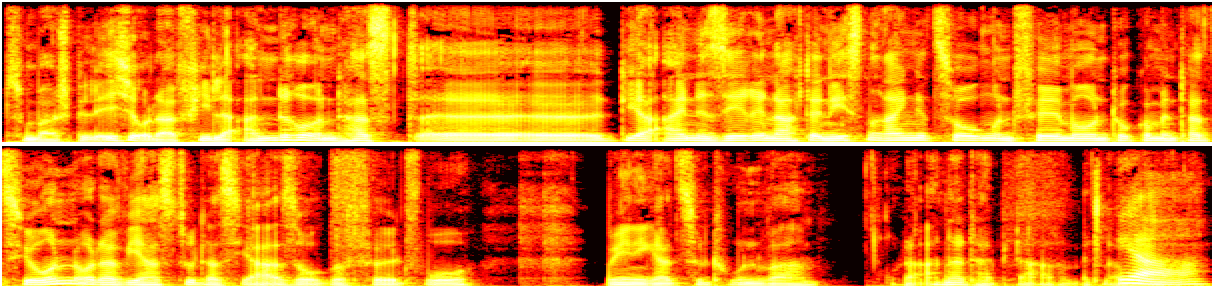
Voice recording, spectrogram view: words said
zum Beispiel ich oder viele andere und hast äh, dir eine Serie nach der nächsten reingezogen und Filme und Dokumentationen oder wie hast du das Jahr so gefüllt, wo weniger zu tun war? Oder anderthalb Jahre mittlerweile? Ja.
